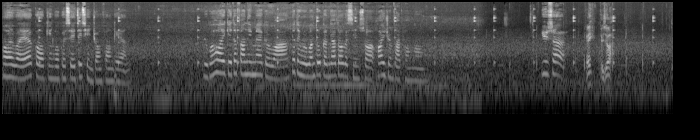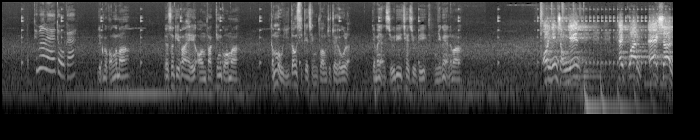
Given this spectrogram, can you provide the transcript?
我係唯一一個見過佢死之前狀況嘅人。如果可以記得翻啲咩嘅話，一定會揾到更加多嘅線索，可以盡快破案。余 Sir，誒，嚟咗啦！點解你喺度嘅？你咁咪講噶嘛？你又想記翻起案發經過嘛？咁模擬當時嘅情況就最好啦。夜晚人少啲，車少啲，唔影響人啊嘛。案件重演，Take one action。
